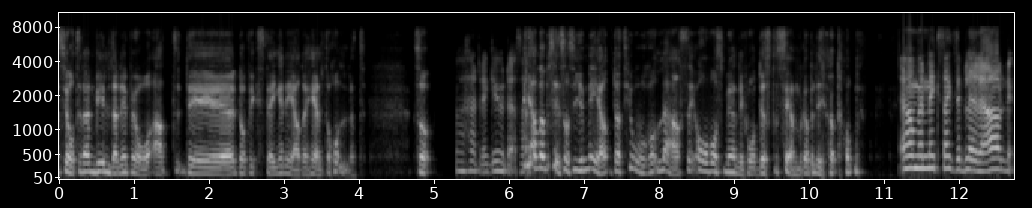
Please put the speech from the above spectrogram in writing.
Så till den milda nivå att det, de fick stänga ner det helt och hållet. Så Åh, herregud alltså. Ja men precis, alltså, ju mer datorer lär sig av oss människor desto sämre blir de. Ja men exakt det blir det. Ja, det-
